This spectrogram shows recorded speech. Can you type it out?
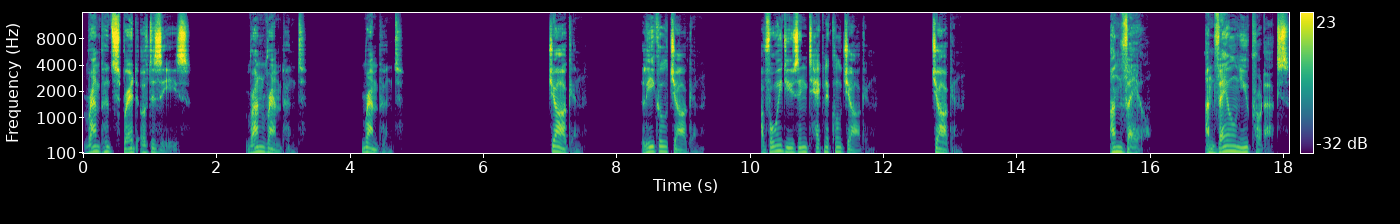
Rampant spread of disease. Run rampant. Rampant. Jargon. Legal jargon. Avoid using technical jargon. Jargon. Unveil. Unveil new products.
